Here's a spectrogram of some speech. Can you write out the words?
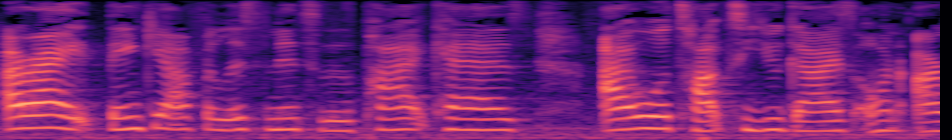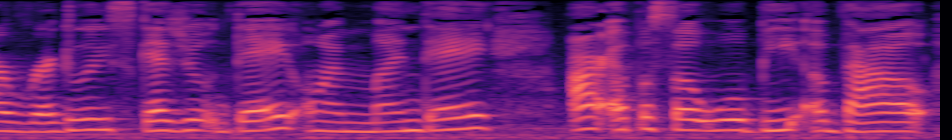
All right. Thank y'all for listening to the podcast. I will talk to you guys on our regularly scheduled day on Monday. Our episode will be about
